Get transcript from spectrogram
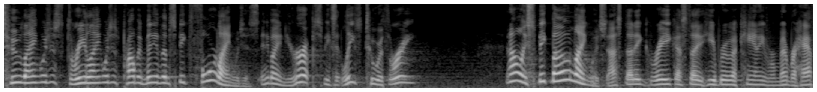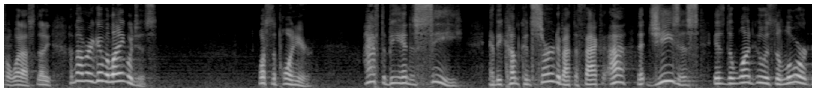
Two languages, three languages, probably many of them speak four languages. Anybody in Europe speaks at least two or three. And I only speak my own language. I studied Greek, I studied Hebrew, I can't even remember half of what I studied. I'm not very good with languages. What's the point here? I have to begin to see and become concerned about the fact that, I, that Jesus is the one who is the Lord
